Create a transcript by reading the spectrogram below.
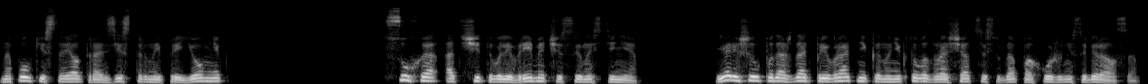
на полке стоял транзисторный приемник. Сухо отсчитывали время часы на стене. Я решил подождать привратника, но никто возвращаться сюда, похоже, не собирался.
